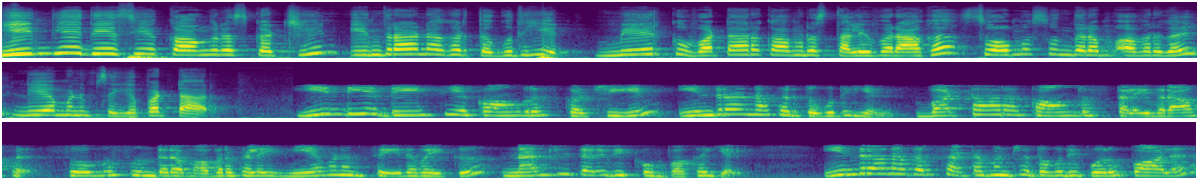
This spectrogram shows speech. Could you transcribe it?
இந்திய தேசிய காங்கிரஸ் கட்சியின் இந்திரா நகர் தொகுதியில் மேற்கு வட்டார காங்கிரஸ் தலைவராக சோமசுந்தரம் அவர்கள் நியமனம் செய்யப்பட்டார். இந்திய தேசிய காங்கிரஸ் கட்சியின் இந்திரா நகர் தொகுதியின் வட்டார காங்கிரஸ் தலைவராக சோமசுந்தரம் அவர்களை நியமனம் செய்தமைக்கு நன்றி தெரிவிக்கும் வகையில் இந்திரா நகர் சட்டமன்ற தொகுதி பொறுப்பாளர்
